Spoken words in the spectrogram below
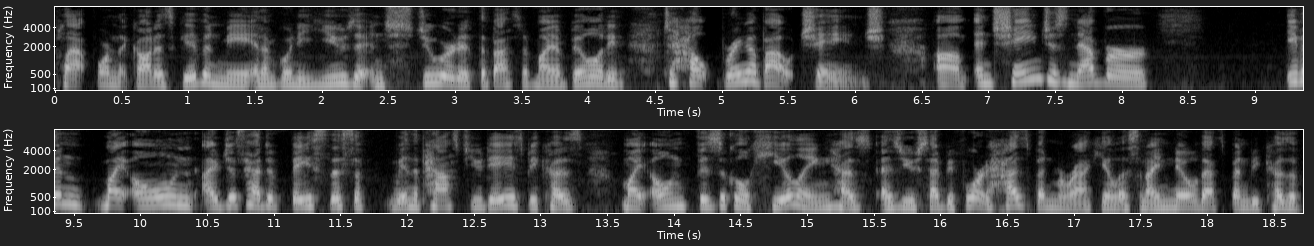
platform that God has given me, and I'm going to use it and steward it the best of my ability to help bring about change. Um, and change is never even my own i just had to face this in the past few days because my own physical healing has as you said before it has been miraculous. And i know that's been because of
